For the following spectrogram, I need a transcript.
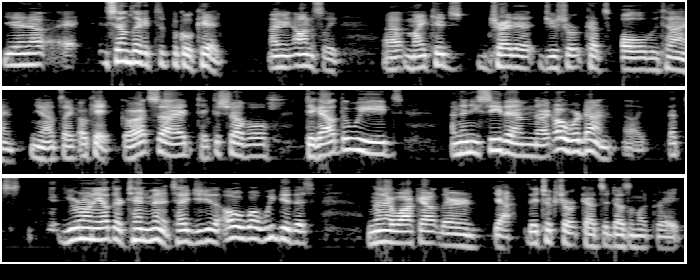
yeah. No, it sounds like a typical kid. I mean, honestly, uh, my kids try to do shortcuts all the time. You know, it's like, okay, go outside, take the shovel, dig out the weeds, and then you see them. They're like, oh, we're done. They're like that's you were only out there ten minutes. How did you do that? Oh, well, we did this. And then I walk out there, and yeah, they took shortcuts. It doesn't look great.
